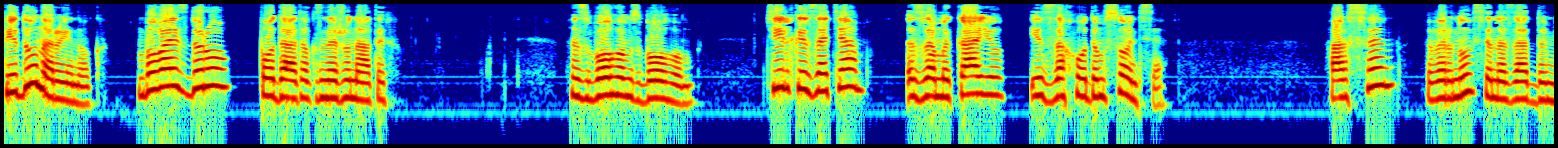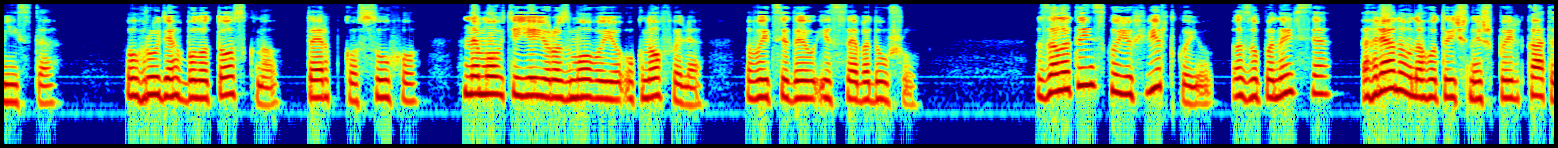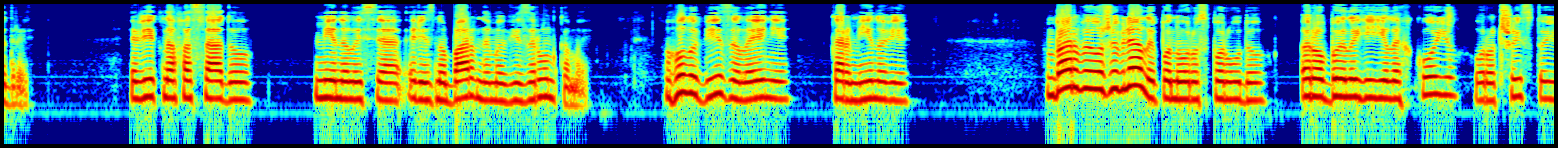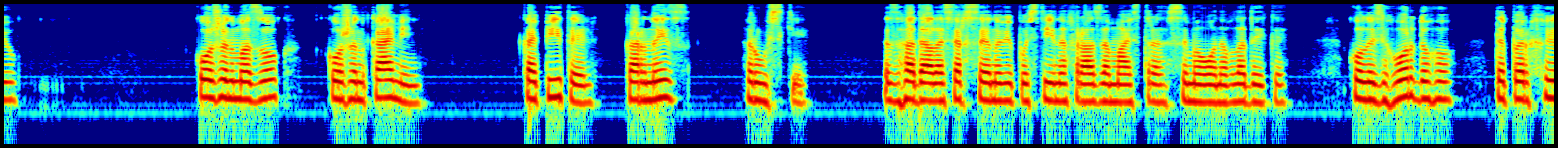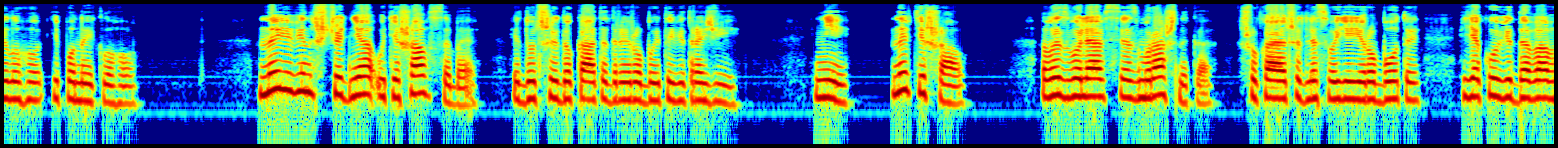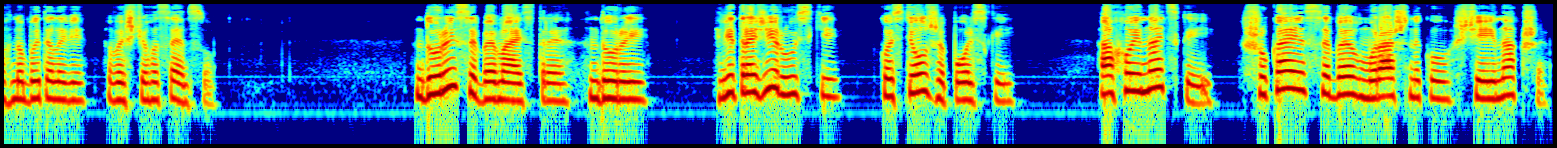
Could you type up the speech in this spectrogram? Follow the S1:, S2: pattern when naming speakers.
S1: Піду на ринок. Бувай здоров, податок з нежунатих. З Богом, з Богом. Тільки затям замикаю із заходом сонця. Арсен вернувся назад до міста. У грудях було тоскно, терпко, сухо, немов тією розмовою у Кнофеля вицідив із себе душу. За латинською хвірткою зупинився, глянув на готичний шпиль катедри. Вікна фасаду мінилися різнобарвними візерунками, голубі, зелені, кармінові. Барви оживляли понуру споруду, робили її легкою, урочистою. Кожен мазок, кожен камінь, капітель, карниз, руський. Згадалась Арсенові постійна фраза майстра Симеона Владики, колись гордого, тепер хилого і пониклого. Нею він щодня утішав себе, ідучи до катедри робити вітражі. Ні, не втішав, визволявся з мурашника, шукаючи для своєї роботи, яку віддавав гнобителеві вищого сенсу. Дури себе, майстре, дури, вітражі руські, костьол же польський, а Хойнацький шукає себе в мурашнику ще інакше.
